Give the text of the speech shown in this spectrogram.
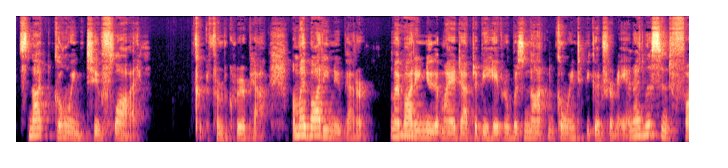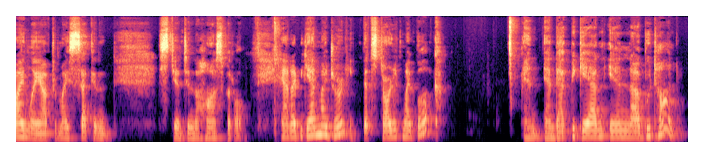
it's not going to fly from a career path. But my body knew better. My mm-hmm. body knew that my adaptive behavior was not going to be good for me. And I listened finally after my second stint in the hospital. And I began my journey that started my book. And, and that began in uh, Bhutan.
